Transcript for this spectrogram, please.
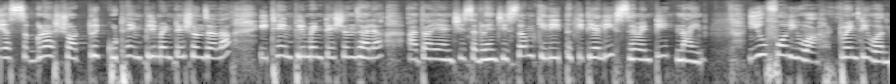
या सगळ्या शॉर्ट ट्रिक कुठे इम्प्लिमेंटेशन झाला? इथे इम्प्लिमेंटेशन झाला. आता यांची सगळ्यांची सम केली. इथं किती आली? सेवन्टी नाईन यू फॉर युवा twenty one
